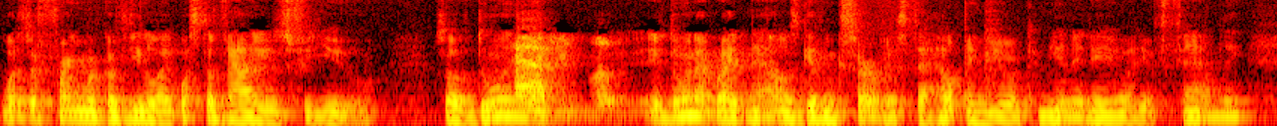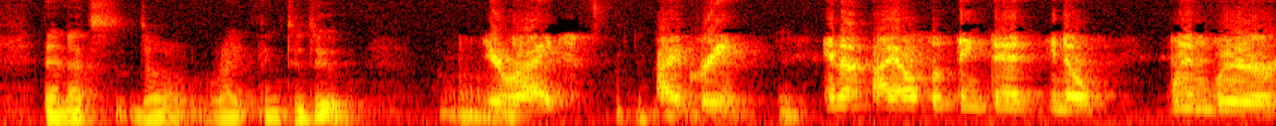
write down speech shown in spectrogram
what is the framework of you? Like what's the values for you? So if doing that if doing that right now is giving service to helping your community or your family then that's the right thing to do. Um, you're right. I agree. And I, I also think that you know when we're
